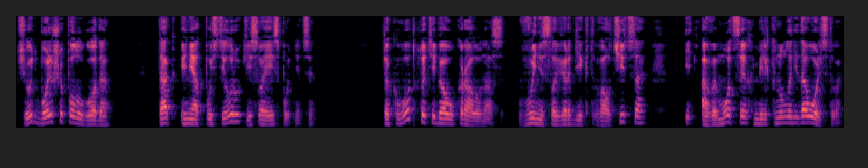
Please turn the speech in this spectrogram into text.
«Чуть больше полугода». Так и не отпустил руки своей спутницы. «Так вот, кто тебя украл у нас», – вынесла вердикт волчица, а в эмоциях мелькнуло недовольство,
